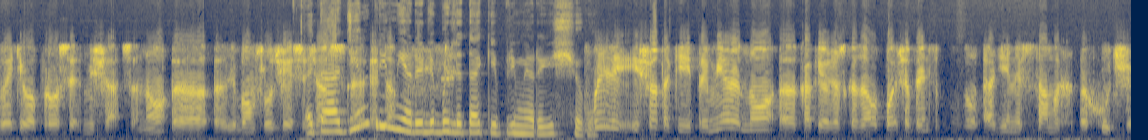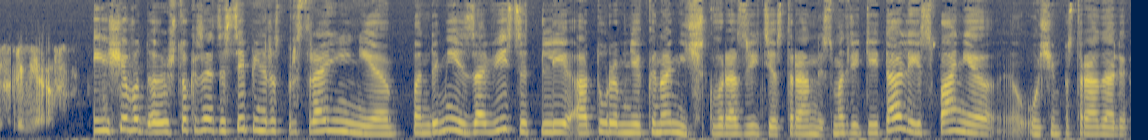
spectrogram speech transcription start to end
в эти вопросы вмешаться. Но э, в любом случае сейчас... Это один это... пример или были такие примеры еще? Были еще такие примеры, но, э, как я уже сказал, Польша, в принципе, был один из самых худших примеров. И еще вот, э, что касается степени распространения пандемии, зависит ли от уровня экономического развития страны? Смотрите, Италия, Испания э, очень пострадали.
